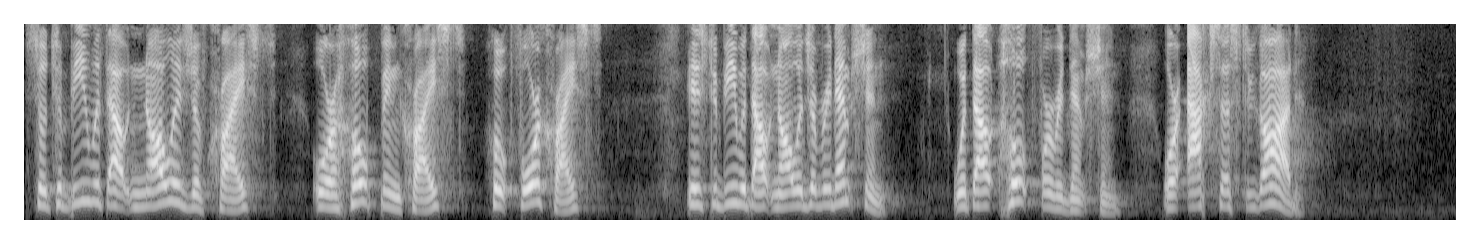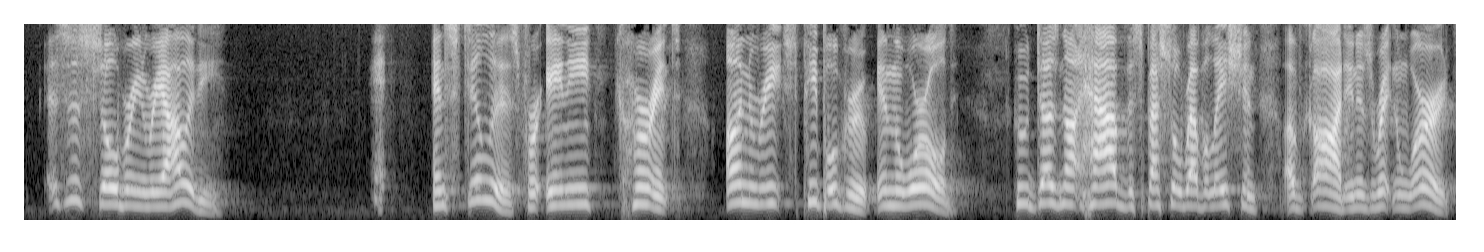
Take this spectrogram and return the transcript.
So to be without knowledge of Christ or hope in Christ, hope for Christ, is to be without knowledge of redemption, without hope for redemption, or access to God. This is a sobering reality. And still is for any current unreached people group in the world who does not have the special revelation of God in His written word,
